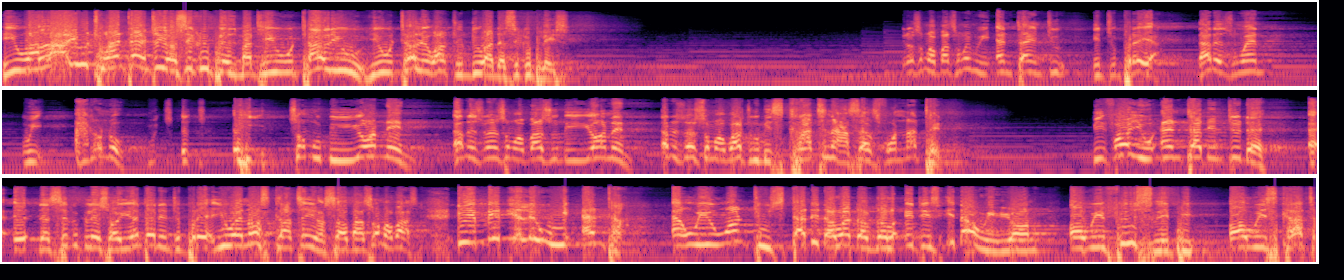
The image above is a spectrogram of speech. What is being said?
He will allow you to enter into your secret place, but he will tell you, he will tell you what to do at the secret place. You know, some of us when we enter into into prayer, that is when we I don't know, eh, eh, eh, some will be yawning. That is when some of us will be yawning. That is when some of us will be scratching ourselves for nothing. Before you entered into the uh the secret place or you entered into prayer, you were not scratching yourself. But some of us immediately we enter and we want to study the word of the Lord. It is either we yawn or we feel sleepy or we scratch,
